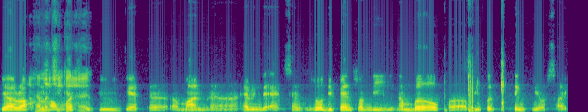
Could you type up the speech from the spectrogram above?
Yeah, roughly How much how you much earn? you get uh, a month uh, having the AdSense? It all depends on the number of uh, people clicking to your site.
